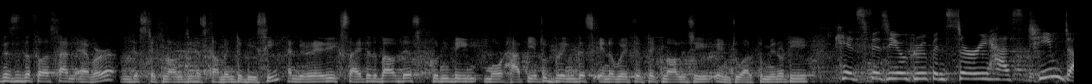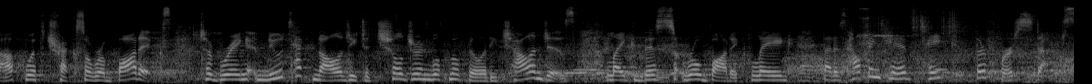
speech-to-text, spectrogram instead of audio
This is the first time ever this technology has come into BC, and we're really excited about this. Couldn't be more happy to bring this innovative technology into our community. Kids Physio Group in Surrey has teamed up with Trexo Robotics to bring new technology to children with mobility challenges, like this robotic leg that is helping kids take their first steps.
